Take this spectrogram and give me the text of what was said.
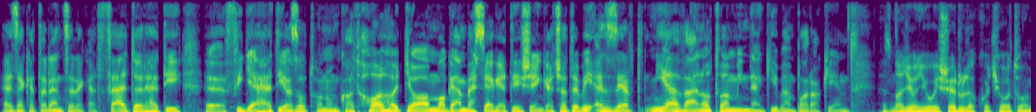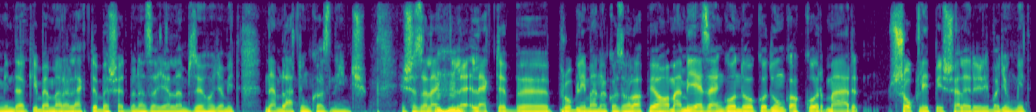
ezeket a rendszereket feltörheti, figyelheti az otthonunkat, hallhatja a magánbeszélgetéseinket, stb. Ezért nyilván ott van mindenkiben paraként. Ez nagyon jó, és örülök, hogy ott van mindenkiben, mert a legtöbb esetben ez a jellemző, hogy amit nem látunk, az nincs. És ez a leg, uh-huh. legtöbb problémának az alapja. Ha már mi ezen gondolkodunk, akkor már sok lépéssel előre vagyunk, mint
